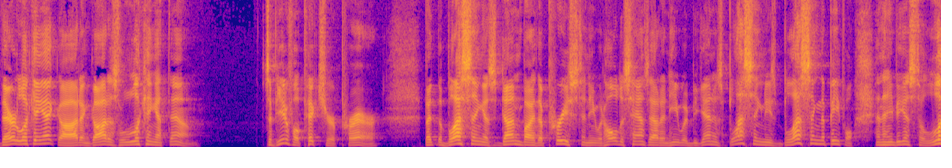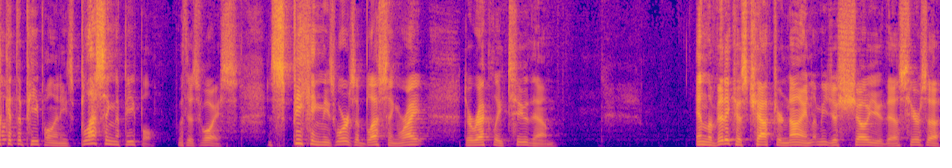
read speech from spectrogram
They're looking at God, and God is looking at them. It's a beautiful picture of prayer. But the blessing is done by the priest, and he would hold his hands out and he would begin his blessing. And he's blessing the people. And then he begins to look at the people and he's blessing the people with his voice and speaking these words of blessing right directly to them. In Leviticus chapter 9, let me just show you this. Here's a,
